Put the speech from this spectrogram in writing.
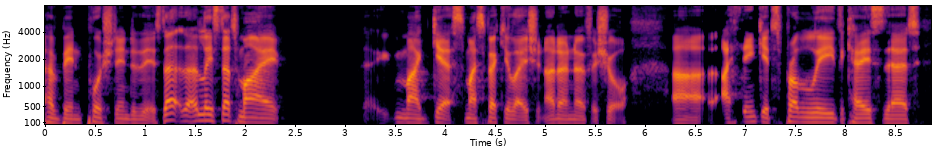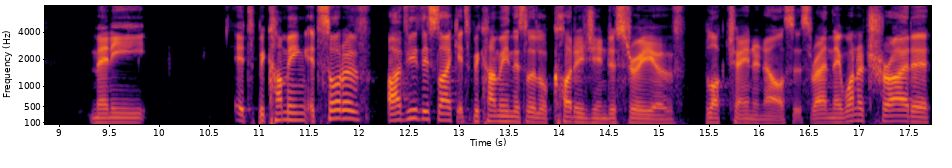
have been pushed into this. That at least that's my my guess, my speculation. I don't know for sure. Uh, I think it's probably the case that many. It's becoming. It's sort of. I view this like it's becoming this little cottage industry of blockchain analysis, right? And they want to try to.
